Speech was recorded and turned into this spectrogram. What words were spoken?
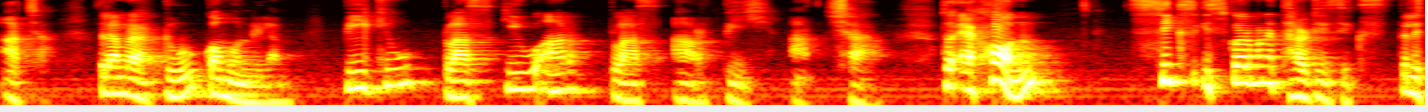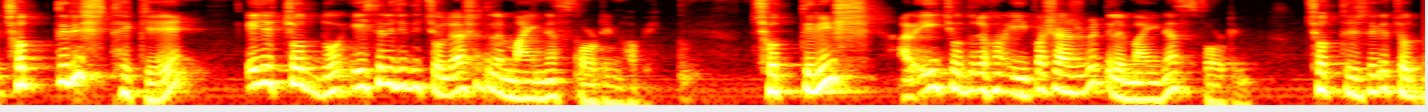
আচ্ছা তাহলে আমরা টু কমন নিলাম। P Q plus Q R plus R P আচ্ছা তো এখন সিক্স স্কোয়ার মানে থার্টি সিক্স তাহলে ছত্রিশ থেকে, এই যে চোদ্দ, এই সাইডে যদি চলে আসে, তাহলে মাইনাস ফোরটিন হবে। ছত্রিশ আর এই চোদ্দ যখন এই পাশে আসবে, তাহলে মাইনাস ফোরটিন ছত্রিশ থেকে চোদ্দ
